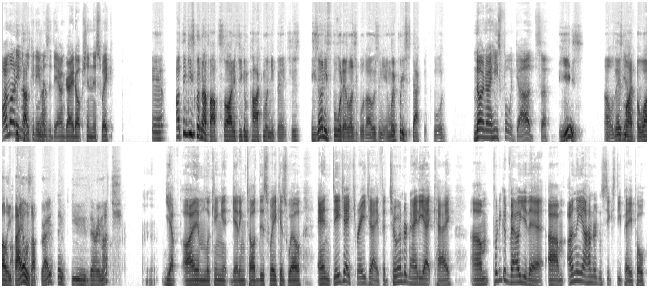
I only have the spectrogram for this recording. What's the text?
I might even look at him that. as a downgrade option this week. Yeah, I think he's got enough upside if you can park him on your bench. He's, he's only forward eligible though, isn't he? And we're pretty stacked at forward. No, no, he's forward guard. So He is. Oh, well, there's Yeah. my Biwali Bayles upgrade. Thank you very much. Yep, I am looking at getting Todd this week as well. And DJ3J for 288k. Um, pretty good value there. Um, only 160 people,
